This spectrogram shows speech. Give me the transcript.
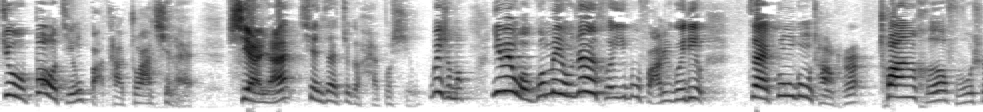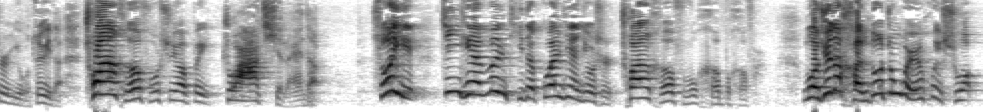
就报警把他抓起来？显然，现在这个还不行。为什么？因为我国没有任何一部法律规定，在公共场合穿和服是有罪的，穿和服是要被抓起来的。所以，今天问题的关键就是穿和服合不合法。我觉得很多中国人会说，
